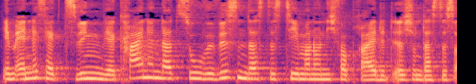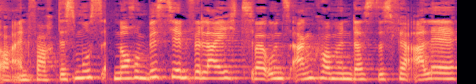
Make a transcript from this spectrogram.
Im Endeffekt zwingen wir keinen dazu. Wir wissen, dass das Thema noch nicht verbreitet ist und dass das auch einfach, das muss noch ein bisschen vielleicht bei uns ankommen, dass das für alle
